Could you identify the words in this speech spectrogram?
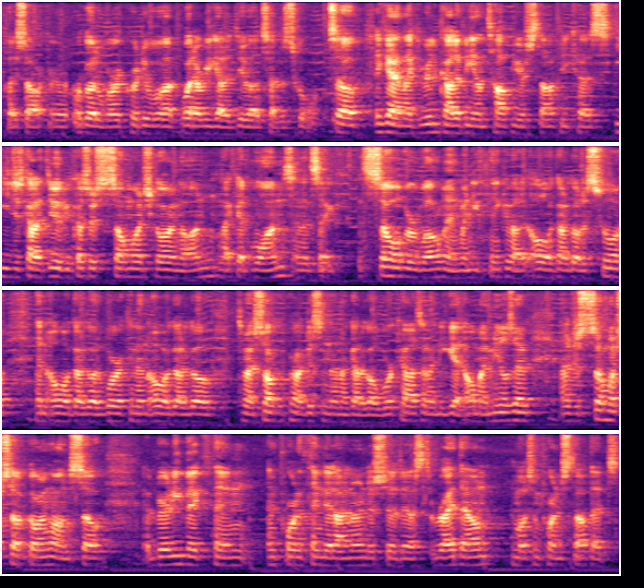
play soccer, or go to work, or do whatever you gotta do outside of school. So again, like you really gotta be on top of your stuff because you just gotta do it because there's so much going on like at once and it's like, it's so overwhelming when you think about it. Oh, I gotta go to school, and oh, I gotta go to work, and then oh, I gotta go to my soccer practice, and then I gotta go workout, and I need to get all my meals in, and there's just so much stuff going on. So a really big thing, important thing that I learned is to just write down the most important stuff that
